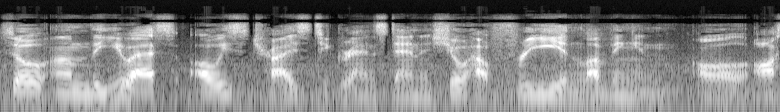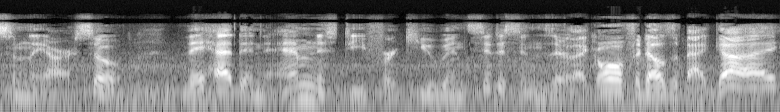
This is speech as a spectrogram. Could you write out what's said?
So, um, the U.S. always tries to grandstand and show how free and loving and all awesome they are. So, they had an amnesty for Cuban citizens. They're like, "Oh, Fidel's a bad guy.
